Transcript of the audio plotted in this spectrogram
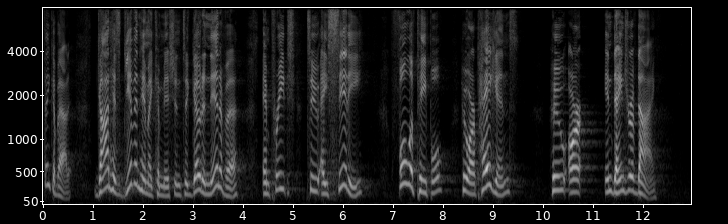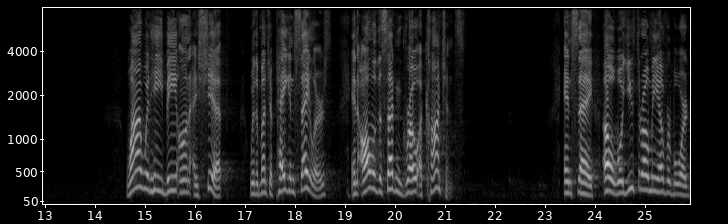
Think about it. God has given him a commission to go to Nineveh and preach to a city full of people who are pagans who are in danger of dying. Why would he be on a ship with a bunch of pagan sailors and all of a sudden grow a conscience and say, Oh, will you throw me overboard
